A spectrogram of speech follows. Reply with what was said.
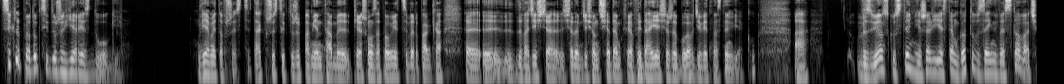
cykl produkcji dużych gier jest długi. Wiemy to wszyscy, tak? Wszyscy, którzy pamiętamy pierwszą zapowiedź Cyberpunka 2077, która wydaje się, że była w XIX wieku. A w związku z tym, jeżeli jestem gotów zainwestować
